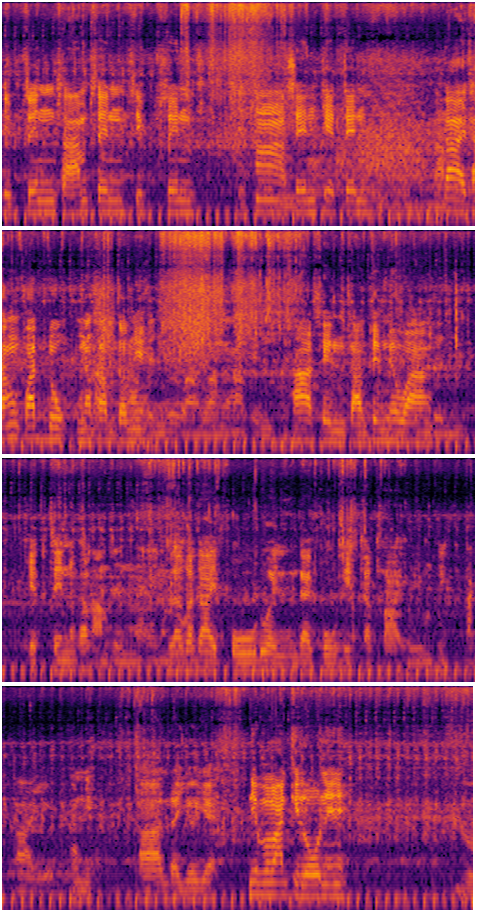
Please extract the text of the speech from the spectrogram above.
สิบเซนสามเซนสิบเซนห้าเซนเจ็ดเซนได้ทั้งปลาดุกนะครับ ตอนนี้เป็นไม่วางวางละห้าเซนห้าเซนสามเซนไม่วางเซนเจ็ดเซนนะครับสามเซนนะไอ้น้ำแล้วก็ได้ปูด้วยได้ปูติดตะข่ายมันติดตะไคร้อันนี้ปลาได้เยอะแยะ นี่ประมาณกิโลนี่นี่ ดู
